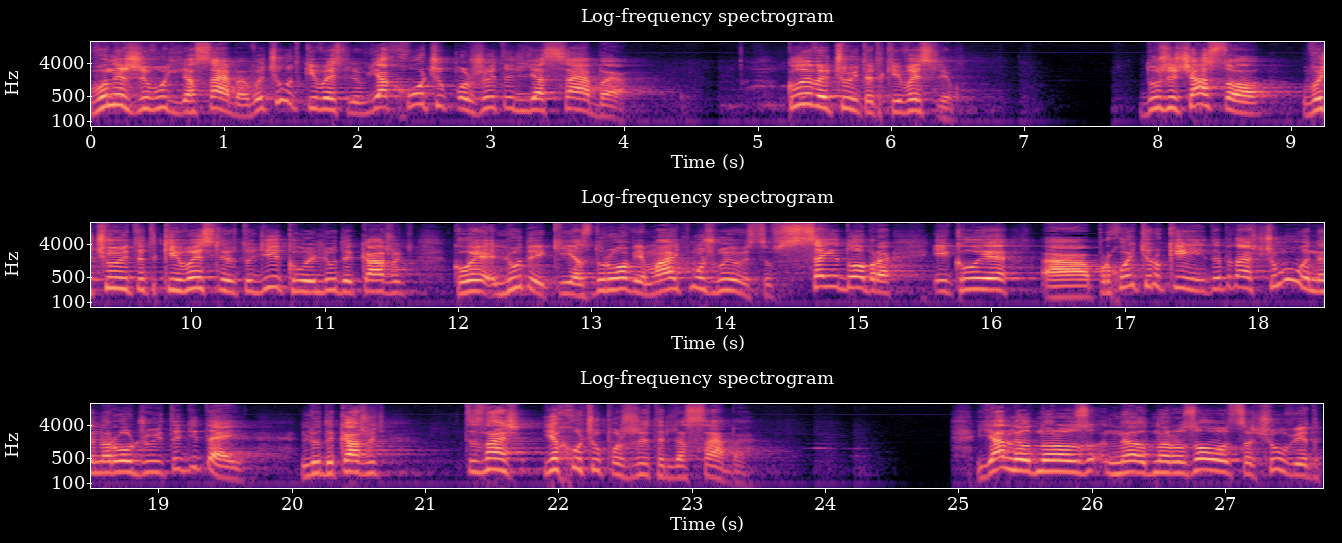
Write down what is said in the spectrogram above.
Вони живуть для себе. Ви чули такий вислів? Я хочу пожити для себе. Коли ви чуєте такий вислів? Дуже часто ви чуєте такий вислів тоді, коли люди кажуть, коли люди, які є здорові, мають можливості, все є добре. І коли е, проходять роки, і ти питаєш, чому ви не народжуєте дітей? Люди кажуть, ти знаєш, я хочу пожити для себе. Я неодноразово, це чув від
